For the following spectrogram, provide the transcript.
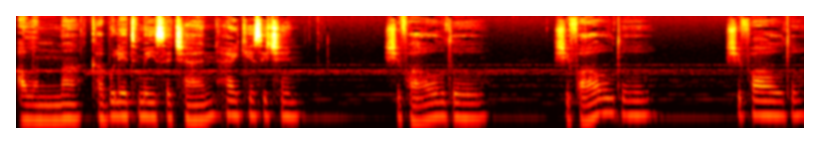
alanına kabul etmeyi seçen herkes için şifa oldu, şifa oldu, şifa oldu.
